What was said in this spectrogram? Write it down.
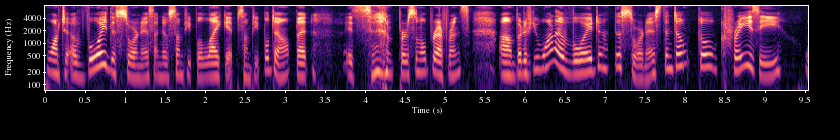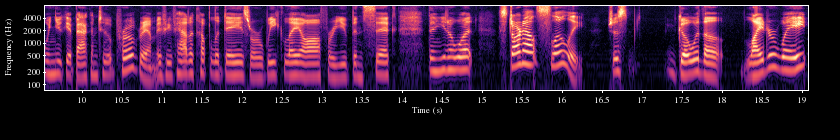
want to avoid the soreness, I know some people like it, some people don't, but it's personal preference. Um, but if you want to avoid the soreness, then don't go crazy when you get back into a program. If you've had a couple of days or a week layoff or you've been sick, then you know what? Start out slowly. Just go with a lighter weight,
